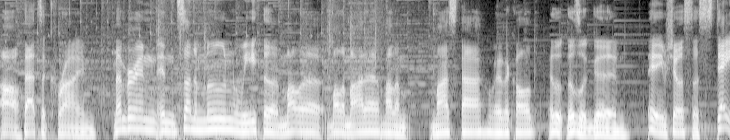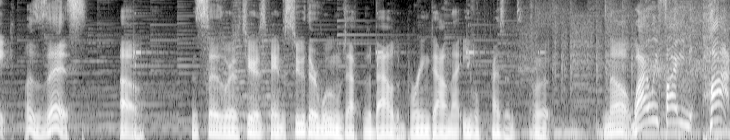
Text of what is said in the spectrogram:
Oh, that's a crime. Remember in, in Sun and Moon we eat the mala, malamata, malamasta, whatever they're called? They look, those look good. They didn't even show us the steak. What is this? Oh. This says where the tears came to soothe their wounds after the battle to bring down that evil presence. But no. Why are we fighting Hop?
